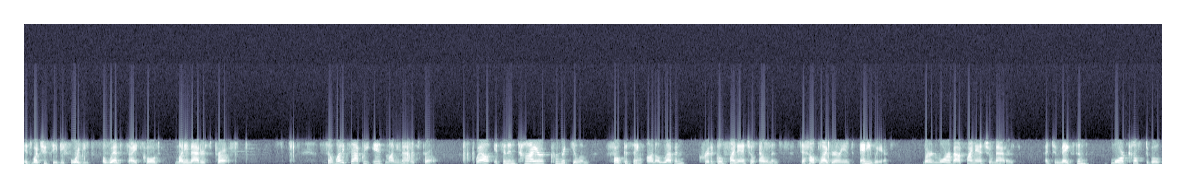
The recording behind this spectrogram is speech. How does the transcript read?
is what you see before you a website called Money Matters Pro. So, what exactly is Money Matters Pro? Well, it's an entire curriculum focusing on 11 critical financial elements to help librarians anywhere learn more about financial matters and to make them more comfortable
